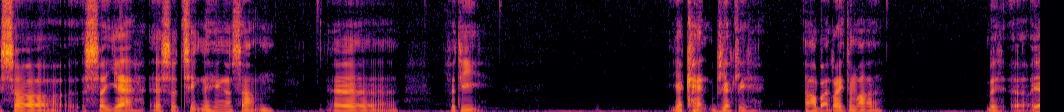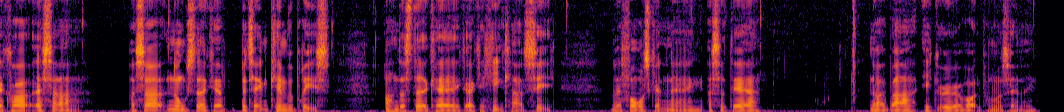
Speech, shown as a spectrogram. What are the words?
Så, så ja, altså tingene hænger sammen. Øh, fordi jeg kan virkelig arbejde rigtig meget. Øh, jeg kan, altså, og så nogle steder kan jeg betale en kæmpe pris, og andre steder kan jeg ikke, og jeg kan helt klart se, hvad forskellen er. Ikke? Altså det er, når jeg bare ikke øger vold på mig selv. Ikke?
